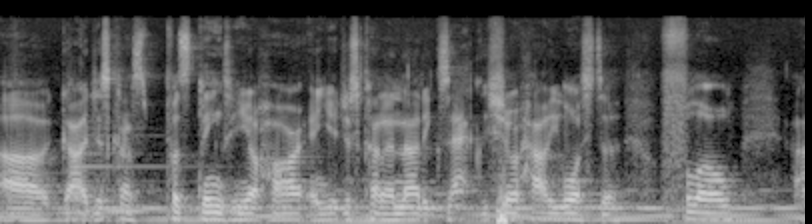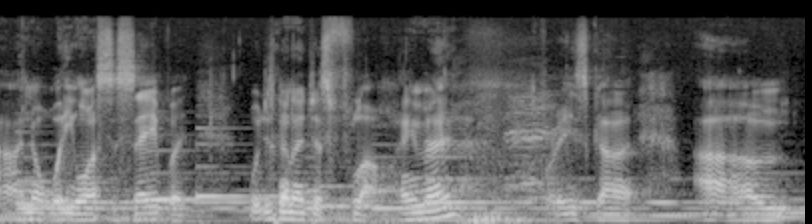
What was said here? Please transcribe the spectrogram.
Uh, God just kind of puts things in your heart, and you're just kind of not exactly sure how He wants to flow. Uh, I know what He wants to say, but we're just gonna just flow. Amen. Praise God. Um,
